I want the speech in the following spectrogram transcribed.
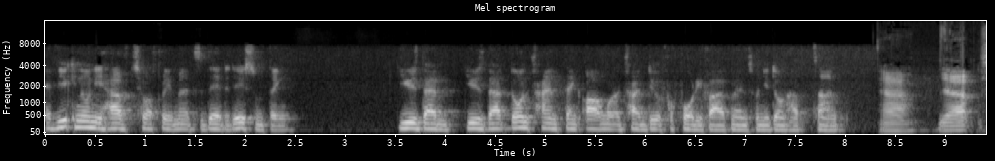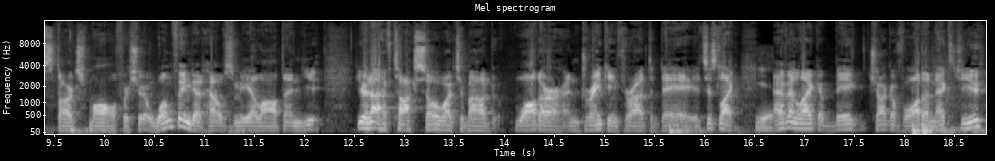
if you can only have two or three minutes a day to do something, use them. Use that. Don't try and think, oh, I'm going to try and do it for 45 minutes when you don't have the time. Yeah, yeah, start small for sure. One thing that helps me a lot, and you, you and I have talked so much about water and drinking throughout the day. It's just like yeah. having like a big jug of water next to you,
